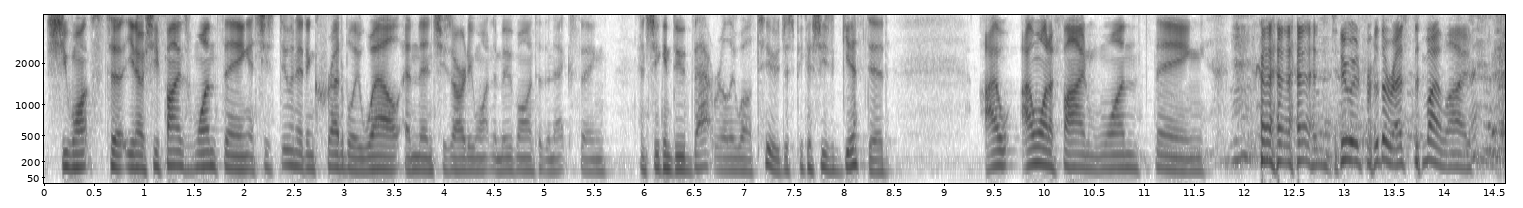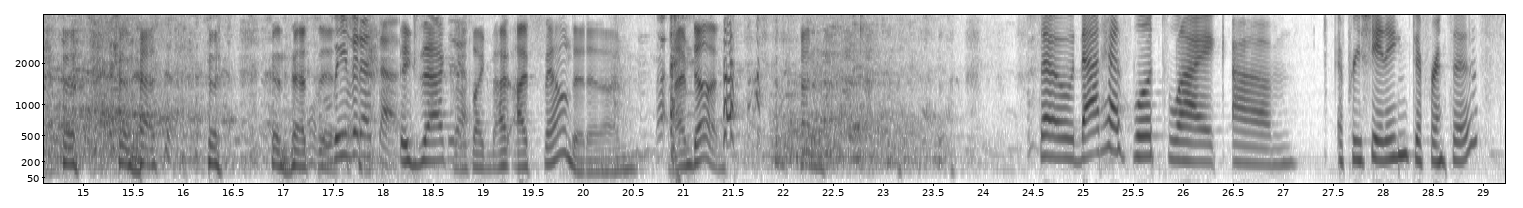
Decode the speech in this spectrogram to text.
she wants to, you know, she finds one thing and she's doing it incredibly well, and then she's already wanting to move on to the next thing, and she can do that really well too, just because she's gifted. I, I want to find one thing and do it for the rest of my life. and that's, and that's it. Leave it at that. Exactly. It's like I, I found it and I'm I'm done. So that has looked like um, appreciating differences.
